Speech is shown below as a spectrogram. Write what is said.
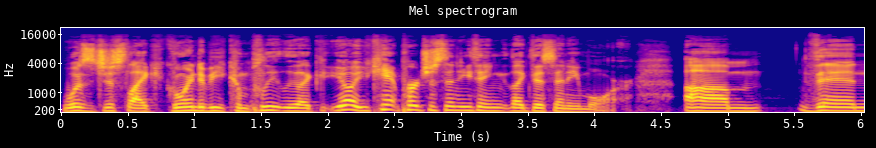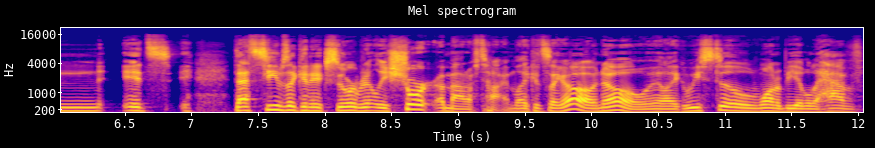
was just like going to be completely like yo you can't purchase anything like this anymore. Um then it's that seems like an exorbitantly short amount of time like it's like oh no like we still want to be able to have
